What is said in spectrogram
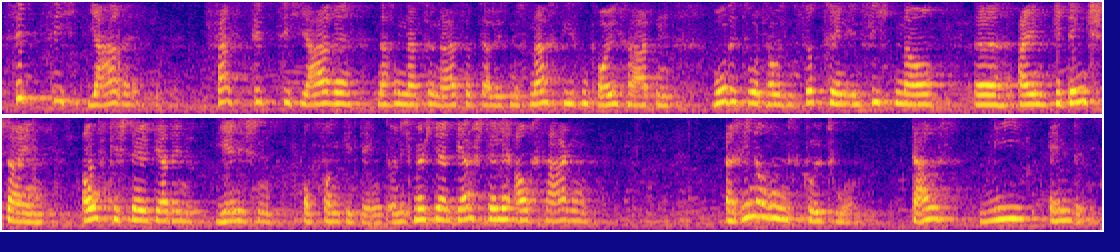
70 Jahre, fast 70 Jahre nach dem Nationalsozialismus, nach diesen Gräueltaten, wurde 2014 in Fichtenau äh, ein Gedenkstein aufgestellt, der den jenischen Opfern gedenkt. Und ich möchte an der Stelle auch sagen, Erinnerungskultur darf nie enden.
